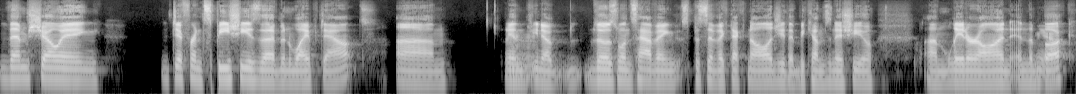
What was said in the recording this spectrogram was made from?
them showing different species that have been wiped out. Um, and Mhm. you know those ones having specific technology that becomes an issue um, later on in the Yeah. book.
